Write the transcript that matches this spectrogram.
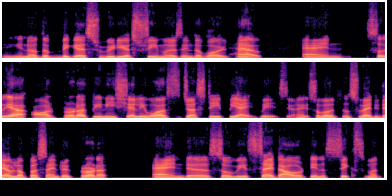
you know the biggest video streamers in the world have. And so yeah our product initially was just api based you know, so it was very developer centric product. And uh, so we set out in a six month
